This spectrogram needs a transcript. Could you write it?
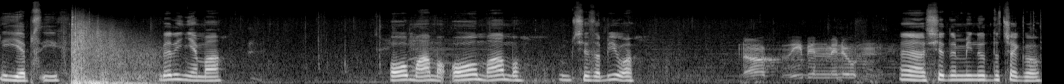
Jeps ich. Byli nie ma. O mamo, o mamo. Bym się zabiła. Noch 7 Minuten. E, 7 minut do czego?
